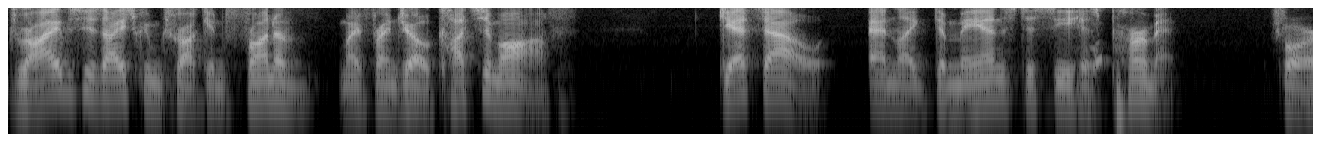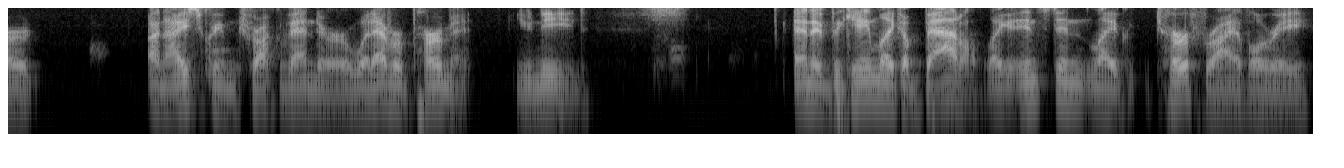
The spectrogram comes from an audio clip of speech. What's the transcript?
drives his ice cream truck in front of my friend joe cuts him off gets out and like demands to see his permit for an ice cream truck vendor or whatever permit you need. And it became like a battle like an instant like turf rivalry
